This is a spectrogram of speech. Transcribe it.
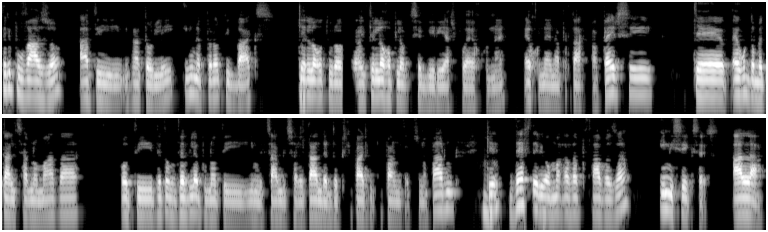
3 που βάζω από την Ανατολή είναι πρώτοι οι Bucks και λόγω του roster και λόγω πλέον της εμπειρίας που έχουν. Έχουν ένα πρωτάθλημα πέρσι και έχουν το μετάλλι σαν ομάδα ότι δεν, το, δεν βλέπουν ότι είναι champions αλλά τα underdogs και πάρουν και πάνε να το ξαναπάρουν. Και Μμμ. δεύτερη ομάδα που θα βάζα είναι οι Sixers. Αλλά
